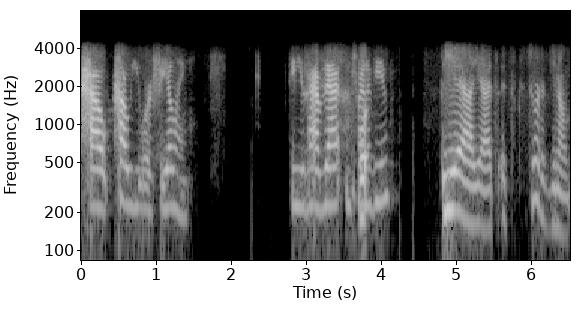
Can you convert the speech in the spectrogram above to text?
how how, you were feeling. Do you have that in front well, of you? Yeah, yeah. It's it's sort of you know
